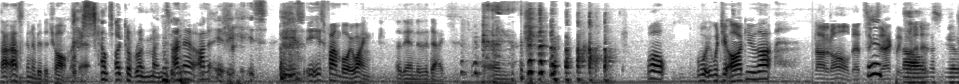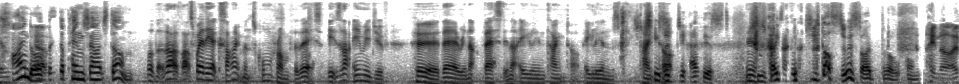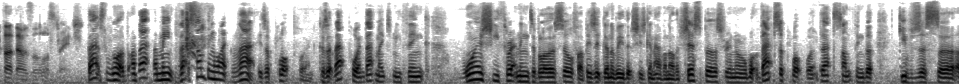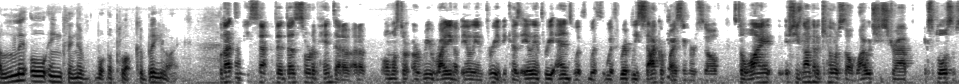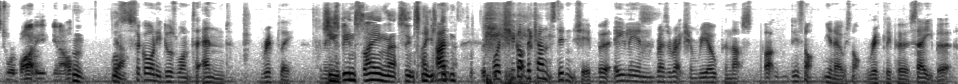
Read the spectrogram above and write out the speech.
That, that's going to be the charm of it. Sounds like a romantic. I know, I know it, it, it's it is, it is fanboy wank at the end of the day. Um, well, w- would you argue that? Not at all. That's Yeah. exactly what No, it not really. Kind of, Yeah. but it depends how it's done. Well, that, that, that's where the excitement's come from for this. It's that image of her there in that vest, in that alien tank top, aliens tank she's top. She's a jihadist. Yeah. She's basically she's got a suicide belt on. I know. I thought that was a little strange. That's what that. I mean, that something like that is a plot point because at that point that makes me think. Why is she threatening to blow herself up? Is it going to be that she's going to have another chest burster in her, or what? That's a plot point. That's something that gives us uh, a little inkling of what the plot could be like. Well, that to me sa- that does sort of hint at a, at a almost a, a rewriting of Alien Three because Alien Three ends with with with Ripley sacrificing herself. So why, if she's not going to kill herself, why would she strap explosives to her body? You know. Well, Yeah. Sigourney does want to end Ripley. I mean, She's been saying that since Alien. And- Well, she got the chance, didn't she? But Alien Resurrection reopened that. s- uh, It's not, you know, it's not Ripley per se, but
